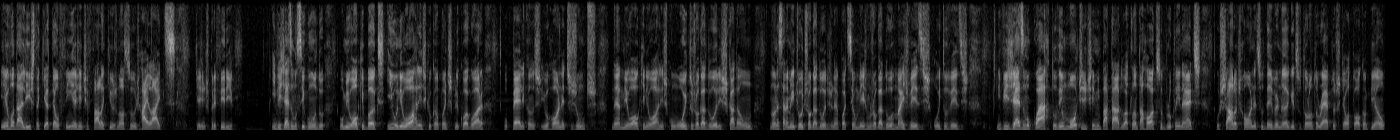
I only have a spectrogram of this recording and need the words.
E eu vou dar a lista aqui até o fim e a gente fala aqui os nossos highlights que a gente preferir. Em 22 o Milwaukee Bucks e o New Orleans, que o Campante explicou agora, o Pelicans e o Hornets juntos, né? Milwaukee e New Orleans com oito jogadores cada um, não necessariamente oito jogadores, né? Pode ser o mesmo jogador mais vezes, oito vezes. Em 24 vem um monte de time empatado: o Atlanta Hawks, o Brooklyn Nets, o Charlotte Hornets, o Denver Nuggets, o Toronto Raptors, que é o atual campeão,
